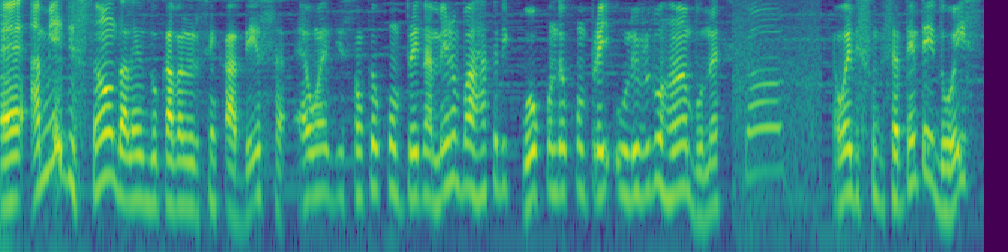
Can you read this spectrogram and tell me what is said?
É, a minha edição da Lenda do Cavaleiro Sem Cabeça é uma edição que eu comprei na mesma barraca de coco quando eu comprei o livro do Rambo, né? É uma edição de 72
